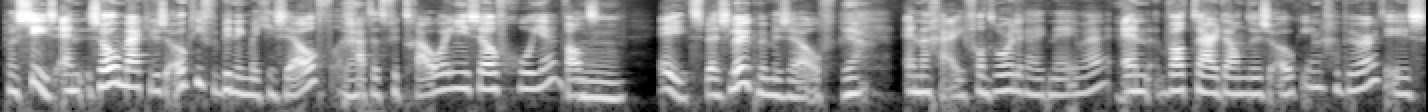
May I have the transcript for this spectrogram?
precies. En zo maak je dus ook die verbinding met jezelf. Ja. Gaat het vertrouwen in jezelf groeien? Want Mm. hey, het is best leuk met mezelf. Ja. En dan ga je verantwoordelijkheid nemen. En wat daar dan dus ook in gebeurt, is.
